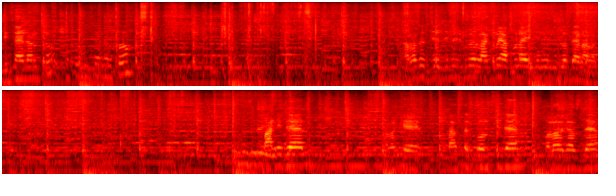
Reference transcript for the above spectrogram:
বিছাই দেন তো ছোট বিষয় আমাদের যে জিনিসগুলো লাগবে, আপনারা এই জিনিসগুলো দেন আমাকে। পানি দেন, আমাকে বাসের কঞ্চি দেন, কলার গাছ দেন।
